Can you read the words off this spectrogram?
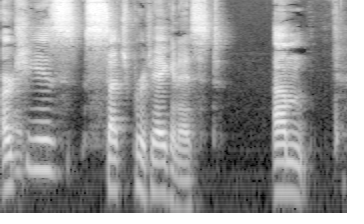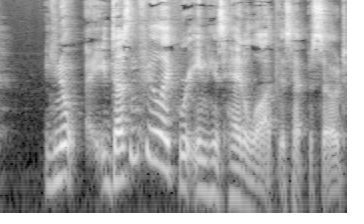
Archie is such a protagonist. Um, you know, it doesn't feel like we're in his head a lot this episode,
